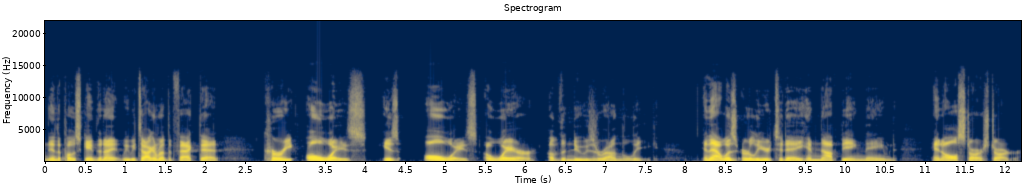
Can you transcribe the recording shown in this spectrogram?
in the post game tonight? We'd be talking about the fact that Curry always is always aware of the news around the league. And that was earlier today, him not being named an all star starter.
